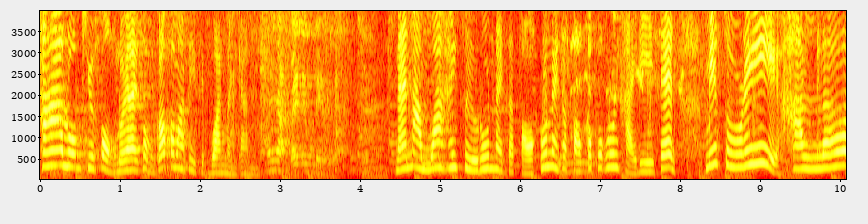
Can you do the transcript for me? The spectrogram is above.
ถ้ารวมคิวส่งโดยอะไรส่งก็ประมาณ 40 วันเหมือนกัน ถ้าอยากได้เร็วๆ แนะนำว่าให้ซื้อรุ่นในสต็อก รุ่นในสต็อกก็พวกรุ่นขายดี เช่น Missouri Color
